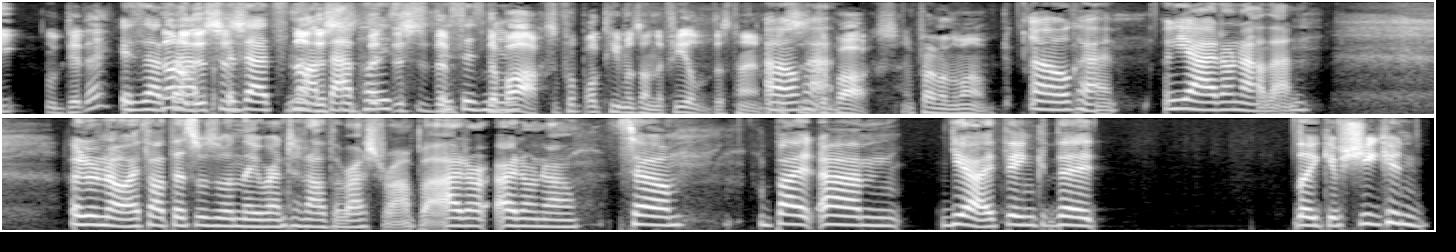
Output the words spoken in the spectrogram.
Did they? Is that no? that- this is that's no, not that is place? The, this is the, This is the new? box. The football team was on the field at this time. Oh, this is okay. the box in front of the mom. Oh, okay. Yeah, I don't know then. I don't know. I thought this was when they rented out the restaurant, but I don't I don't know. So, but um yeah, I think that like if she can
